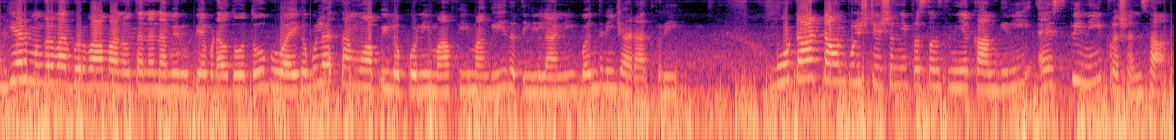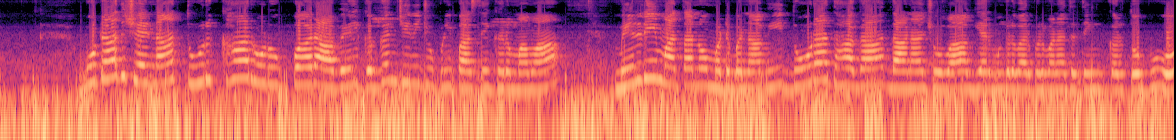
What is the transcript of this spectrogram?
અગિયાર મંગળવાર ભરવા માનવતાના નામે રૂપિયા પડાવતો હતો. ભુવાએ કબૂલાતનામું આપી લોકોની માફી માંગી ધતિંગલીલાની બંધની જાહેરાત કરી. બોટાદ ટાઉન પોલીસ સ્ટેશનની પ્રશંસનીય કામગીરી એસપીની પ્રશંસા. બોટાદ શહેરના તુરખા રોડ ઉપર આવેલ ગગનજીની ઝૂંપડી પાસે ઘરમાં મેલડી માતાનો મઢ બનાવી દોરા ધાગા દાણા જોવા અગિયાર મંગળવાર ભરવાના ધતિંગ કરતો ભૂવો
